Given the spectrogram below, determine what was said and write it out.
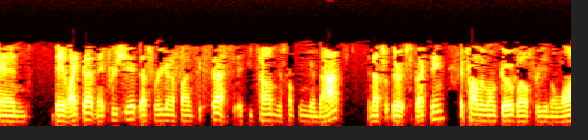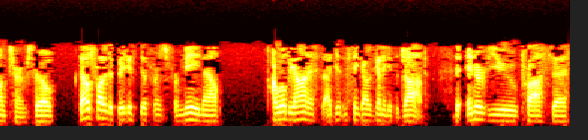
and they like that and they appreciate it, that's where you're going to find success. If you tell them you're something you're not, and that's what they're expecting, it probably won't go well for you in the long term. So that was probably the biggest difference for me. Now, I will be honest, I didn't think I was going to get the job. The interview process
